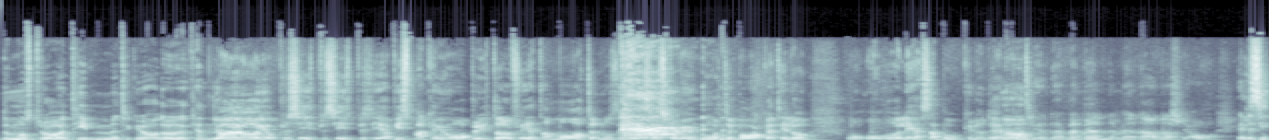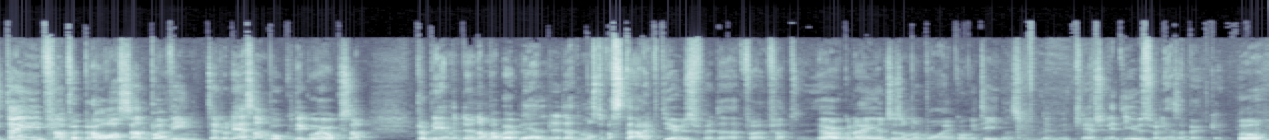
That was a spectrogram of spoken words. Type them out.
då måste du ha en timme tycker jag. Då kan Ja, ja, ja precis, precis, precis. Ja, visst, man kan ju avbryta då för att äta mat eller någonting. Sen ska man ju gå tillbaka till att och, och, och läsa boken under Ja. öppeträdet. Men, men, men annars, ja. Eller sitta i, framför brasan på en vinter och läsa en bok. Det går ju också. Problemet nu när man börjar bli äldre är att det måste vara starkt ljus. För, det, för, för att ögonen är ju inte som de var en gång i tiden. Så det krävs ju lite ljus för att läsa böcker. Ja,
